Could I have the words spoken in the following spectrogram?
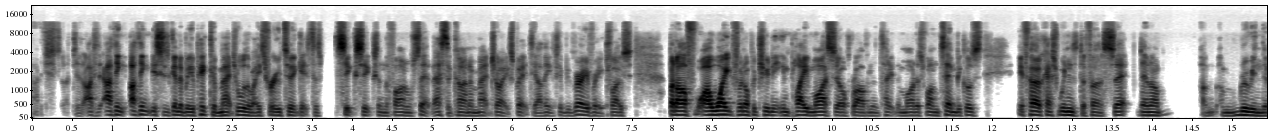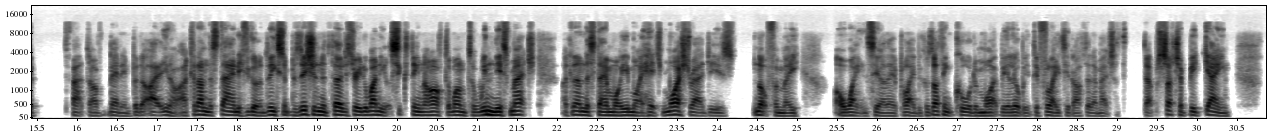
I, just, I, just, I, think I think this is going to be a pick of match all the way through to it gets to six six in the final set. That's the kind of match I expected. I think it's going to be very very close but I'll, I'll wait for an opportunity and play myself rather than take the minus 110 because if Hurkacz wins the first set, then I'm, I'm, I'm ruining the fact I've bet him. But I, you know, I can understand if you've got a decent position and 33 to 1, you've got 16 and a half to 1 to win this match. I can understand why you might hedge. My strategy is not for me. I'll wait and see how they play because I think Corden might be a little bit deflated after that match. That was such a big game.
